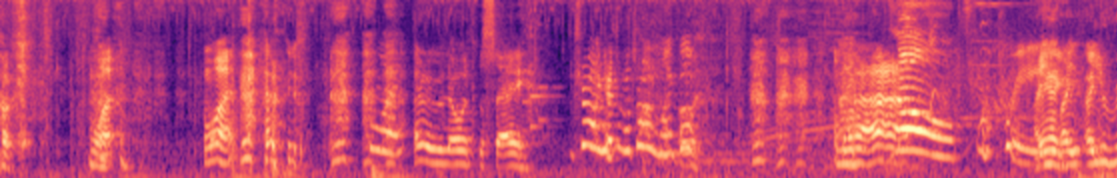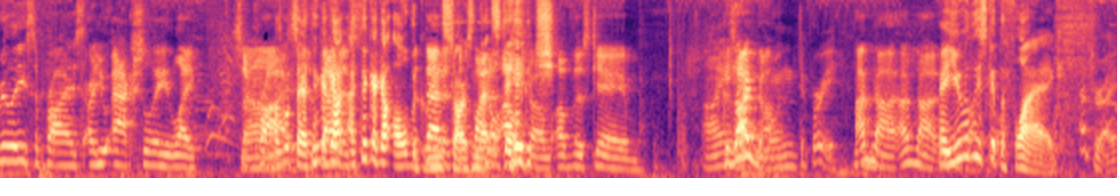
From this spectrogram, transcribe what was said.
Okay. What? What? what? I don't even know what to say. What's wrong? What's wrong, Michael? Oh. No! No, pre. Are you, are, you, are you really surprised? Are you actually like surprised? I was about to say, I think I got, that I think I got all the green that is stars in that stage. of this game. I'm 'Cause I'm not. going to pre. I'm not. I'm not. Hey, you at least get the flag. That's right.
